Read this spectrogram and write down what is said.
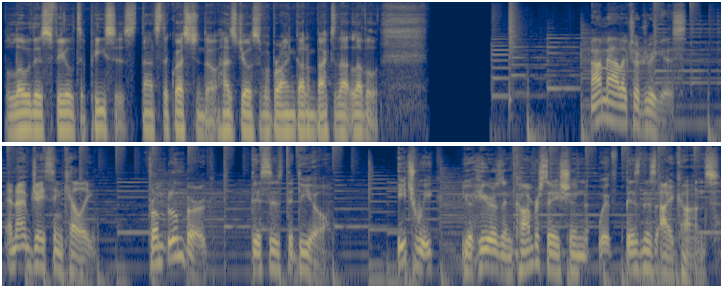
blow this field to pieces. That's the question, though. Has Joseph O'Brien got him back to that level? I'm Alex Rodriguez. And I'm Jason Kelly. From Bloomberg, this is The Deal. Each week, you'll hear us in conversation with business icons.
